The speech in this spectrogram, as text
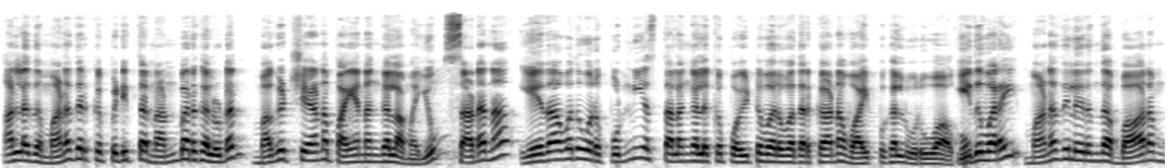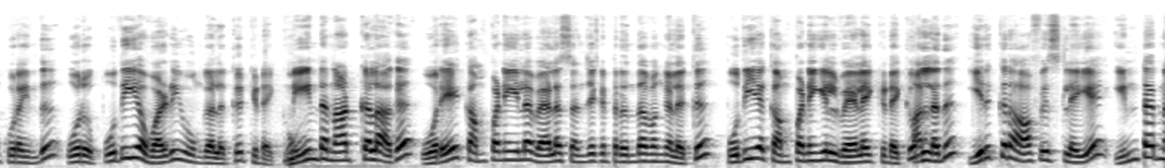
அல்லது மனதிற்கு பிடித்த நண்பர்களுடன் மகிழ்ச்சியான பயணங்கள் அமையும். சடனா ஏதாவது ஒரு புண்ணிய ஸ்தலங்களுக்கு போயிட்டு வருவதற்கான வாய்ப்புகள் உருவாகும். இதுவரை மனதில் இருந்த பாரம் குறைந்து ஒரு புதிய வழி உங்களுக்கு கிடைக்கும். நீண்ட நாட்களாக ஒரே கம்பெனியில வேலை செஞ்சுக்கிட்டு இருந்தவங்களுக்கு புதிய கம்பெனியில் வேலை கிடைக்கும். அல்லது இருக்கிற ஆபீஸ்லயே இன்டர்நெட்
